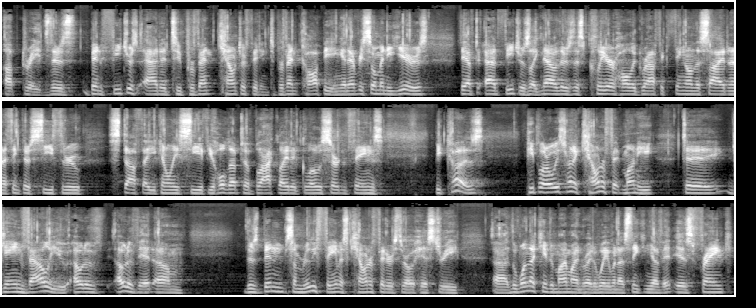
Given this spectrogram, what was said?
upgrades. There's been features added to prevent counterfeiting, to prevent copying, and every so many years they have to add features. Like now there's this clear holographic thing on the side, and I think there's see-through stuff that you can only see if you hold it up to a black light, it glows certain things because people are always trying to counterfeit money to gain value out of out of it. Um, there's been some really famous counterfeiters throughout history. Uh, the one that came to my mind right away when I was thinking of it is Frank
